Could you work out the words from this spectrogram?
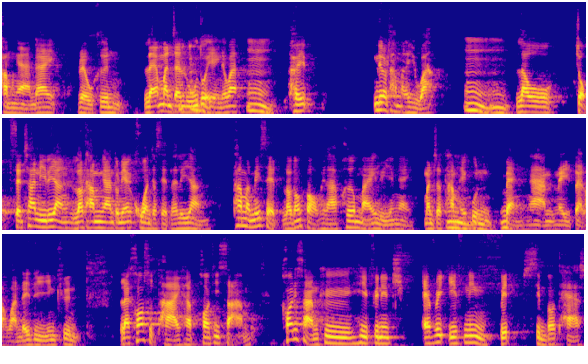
ทำงานได้เร็วขึ้น และมันจะรู้ตัวเองได้ว่าอืมเฮ้ยนี่เราทำอะไรอยู่วะอืมอืมเราจบเซสชันนี้หรือยัง เราทำงานตัวเนี้ยควรจะเสร็จแล้วหรือยัง ถ้ามันไม่เสร็จเราต้องต่อเวลาเพิ่มไหมหรือยังไง มันจะทำให้คุณแบ่งงานในแต่ละวันได้ดียิ่งขึ้น และข้อสุดท้ายครับข้อที่สามข้อที่สามคือ he finished every evening with simple task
